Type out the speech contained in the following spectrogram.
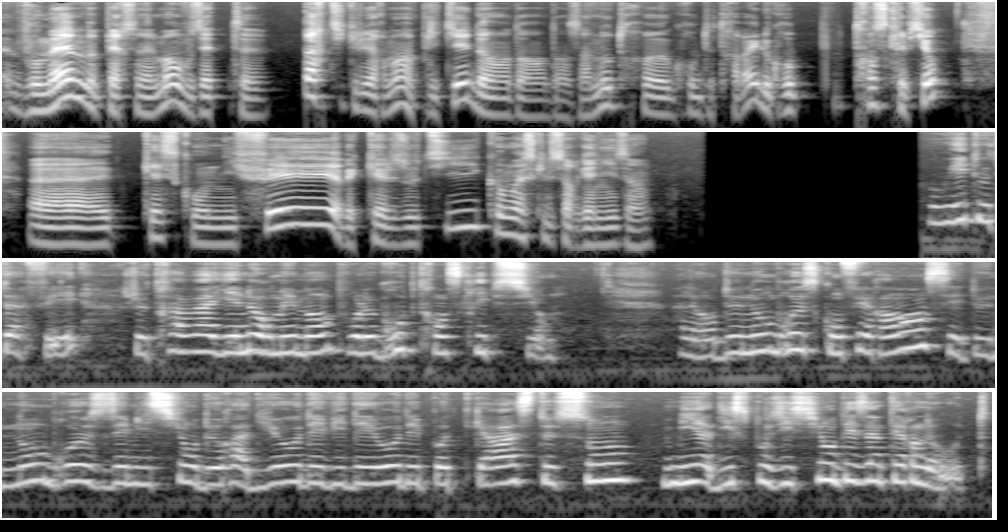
Vous-même, personnellement, vous êtes particulièrement impliqué dans, un autre groupe de travail, le groupe transcription. Euh, qu'est-ce qu'on y fait? Avec quels outils? Comment est-ce qu'il s'organise? Oui, tout à fait. Je travaille énormément pour le groupe Transcription. Alors, de nombreuses conférences et de nombreuses émissions de radio, des vidéos, des podcasts sont mis à disposition des internautes.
